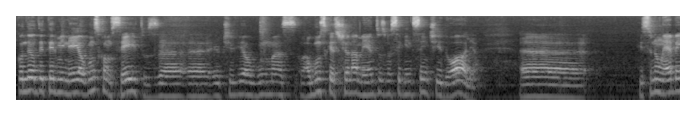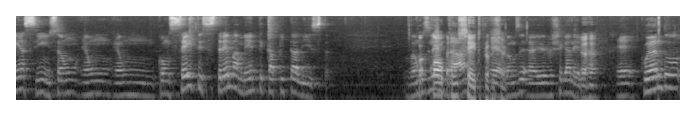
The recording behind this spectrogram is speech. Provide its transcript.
quando eu determinei alguns conceitos, uh, uh, eu tive algumas, alguns questionamentos no seguinte sentido: olha, uh, isso não é bem assim, isso é um, é um, é um conceito extremamente capitalista. Vamos qual, lembrar. Qual conceito, professor? É, vamos, eu vou chegar nele. Uhum. É, quando uh,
